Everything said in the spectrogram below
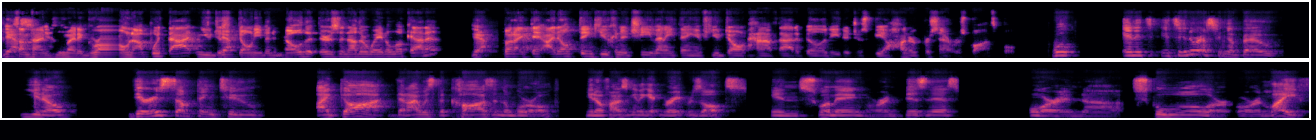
yes. sometimes you might have grown up with that and you just yeah. don't even know that there's another way to look at it. Yeah. But I think I don't think you can achieve anything if you don't have that ability to just be 100% responsible. Well, and it's it's interesting about you know there is something to i got that i was the cause in the world you know if i was going to get great results in swimming or in business or in uh, school or or in life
